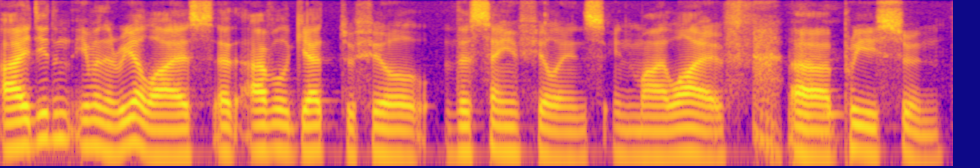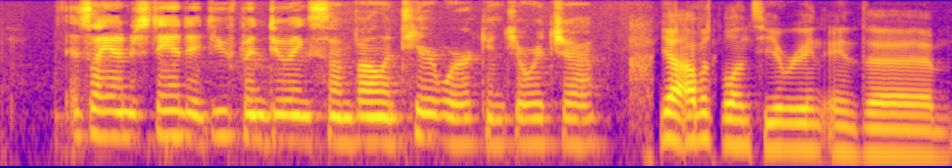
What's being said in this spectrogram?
I didn't even realize that I will get to feel the same feelings in my life uh, pretty soon. As I understand it, you've been doing some volunteer work in Georgia. Yeah, I was volunteering in the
